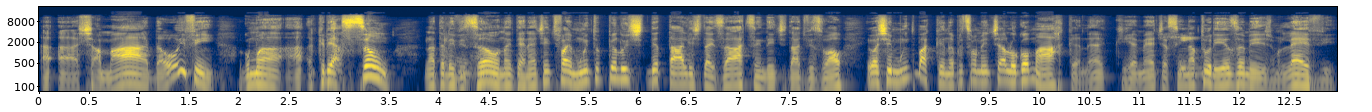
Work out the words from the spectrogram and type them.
a, a chamada, ou enfim, alguma a, criação na televisão, na internet, a gente vai muito pelos detalhes das artes, a identidade visual. Eu achei muito bacana, principalmente a logomarca, né? Que remete assim, Sim. natureza mesmo, leve.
